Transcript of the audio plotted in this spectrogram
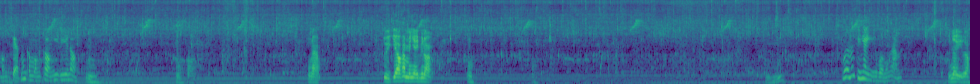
หมองแซ่บมันกับมองทองอีดีเนาะอืมน้ำสองน้ำตุยเกียวข้ามเป็นไงพี่น้องอืมอื้อหือ เมื่อมันสิใหญ่อีกบ่มองงามเป็นไงอีกเหรอ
